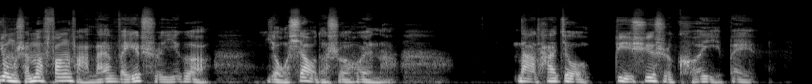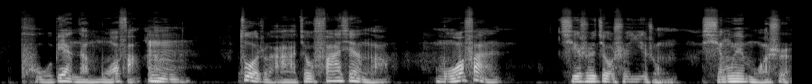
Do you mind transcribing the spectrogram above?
用什么方法来维持一个有效的社会呢？那它就必须是可以被普遍的模仿的。嗯作者啊就发现了，模范其实就是一种行为模式，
